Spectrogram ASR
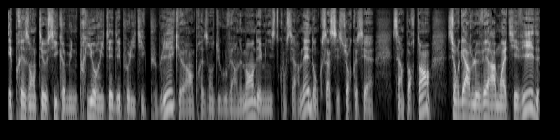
et présenté aussi comme une priorité des politiques publiques, en présence du gouvernement, des ministres concernés. Donc ça, c'est sûr que c'est important. Si on regarde le verre à moitié vide,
